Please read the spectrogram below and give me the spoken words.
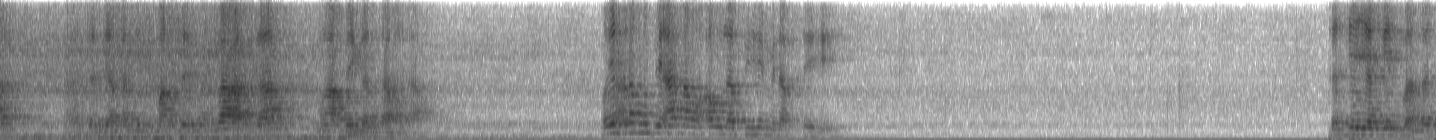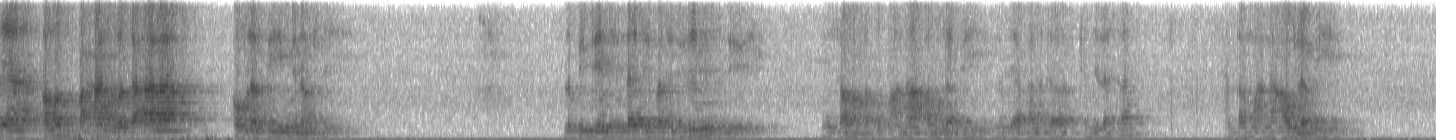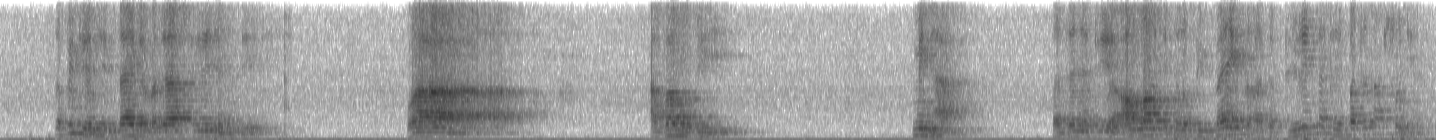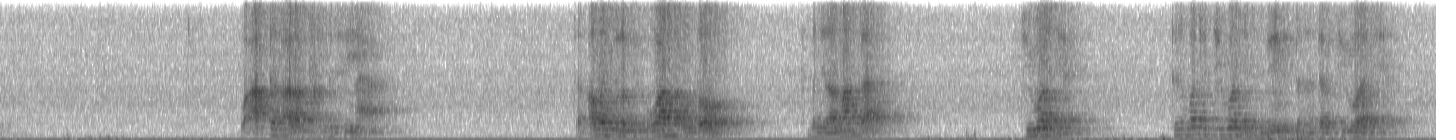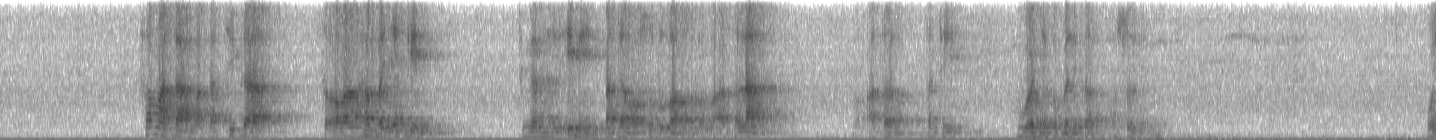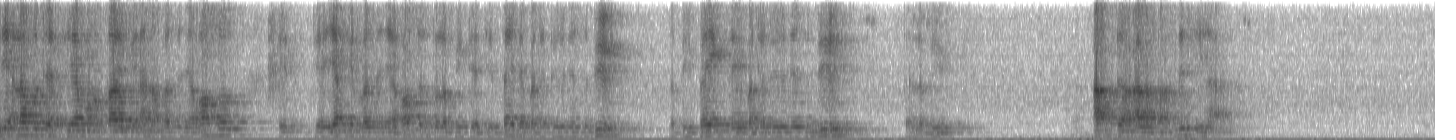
nah, dan dia akan jadi manusia yang sengsara jika mengabaikan syariat wa ya'lamu bi annahu aula bihi min nafsihi dan dia yakin bahasanya Allah Subhanahu wa taala aula bihi min Lebih dia cintai daripada dirinya sendiri. Ini salah satu makna aula bihi. Nanti akan ada penjelasan tentang makna aula bihi. Lebih dia cintai daripada dirinya sendiri. Wa abamu bihi minha. Bacanya dia Allah itu lebih baik terhadap dirinya daripada nafsunya. Wa aqdar ala takhlisiha dan Allah itu lebih kuasa untuk menyelamatkan jiwanya. Daripada jiwanya sendiri terhadap jiwanya. Sama tak maka jika seorang hamba yakin dengan hal ini pada Rasulullah SAW atau tadi buahnya kembali ke Rasul. Wa ya'lamu dan dia mengetahui bi anna Rasul dia yakin bahasanya Rasul itu lebih dia cintai daripada dirinya sendiri, lebih baik daripada dirinya sendiri dan lebih abda ala taklisiha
